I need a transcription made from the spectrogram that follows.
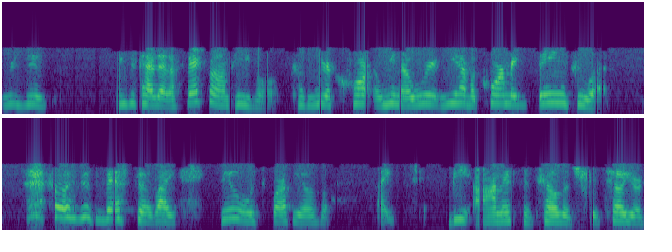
We're just we just have that effect on people because we're you know we're we have a karmic thing to us. So it's just best to like deal with Scorpios, like be honest and tell the truth, tell your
